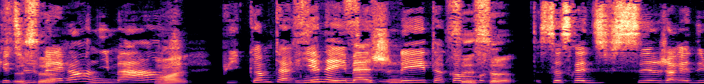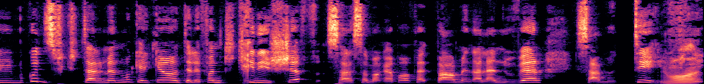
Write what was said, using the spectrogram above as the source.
que tu le verras en image. Ouais, Puis comme t'as rien à imaginer, t'as comme ce serait difficile. J'aurais eu beaucoup de difficultés à le mettre. Moi, quelqu'un a un téléphone qui crie des chiffres, ça, ça m'aurait pas fait peur, mais dans la nouvelle, ça m'a terrifié. Ouais.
